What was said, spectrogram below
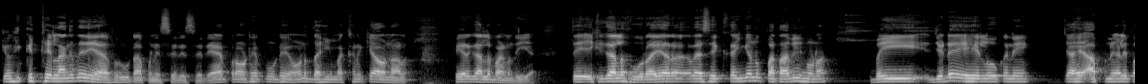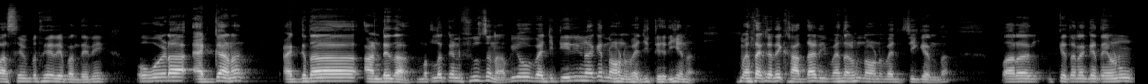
ਕਿਉਂਕਿ ਕਿੱਥੇ ਲੰਘਦੇ ਨੇ ਆ ਫਰੂਟ ਆਪਣੇ ਸਵੇਰੇ ਸਵੇਰੇ। ਐ ਪਰੌਂਠੇ ਪਰੂੰਠੇ ਹੋਣ, ਦਹੀਂ ਮੱਖਣ ਘਿਓ ਨਾਲ, ਫੇਰ ਗੱਲ ਬਣਦੀ ਆ। ਤੇ ਇੱਕ ਗੱਲ ਹੋਰ ਆ ਯਾਰ, ਵੈਸੇ ਕਈਆਂ ਨੂੰ ਪਤਾ ਵੀ ਹੋਣਾ ਬਈ ਜਿਹੜੇ ਇਹ ਲੋਕ ਨੇ, ਚਾਹੇ ਆਪਣੇ ਵਾਲੇ ਪਾਸੇ ਵੀ ਬਥੇਰੇ ਬੰਦੇ ਨੇ, ਉਹ ਜਿਹੜਾ ਐਗ ਆ ਨਾ ਐਗ ਦਾ ਆਂਡੇ ਦਾ ਮਤਲਬ ਕਨਫਿਊਜ਼ਨ ਆ ਵੀ ਉਹ ਵੈਜੀਟੇਰੀਅਨ ਆ ਕਿ ਨਾਨ ਵੈਜੀਟੇਰੀਅਨ ਆ। ਮੈਂ ਤਾਂ ਕਦੇ ਖਾਦਾ ਨਹੀਂ, ਮੈਂ ਤਾਂ ਉਹਨੂੰ ਨਾਨ ਵੈਜ ਹੀ ਕਹਿੰਦਾ। ਪਰ ਕਿਤੇ ਨਾ ਕਿਤੇ ਉਹਨੂੰ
